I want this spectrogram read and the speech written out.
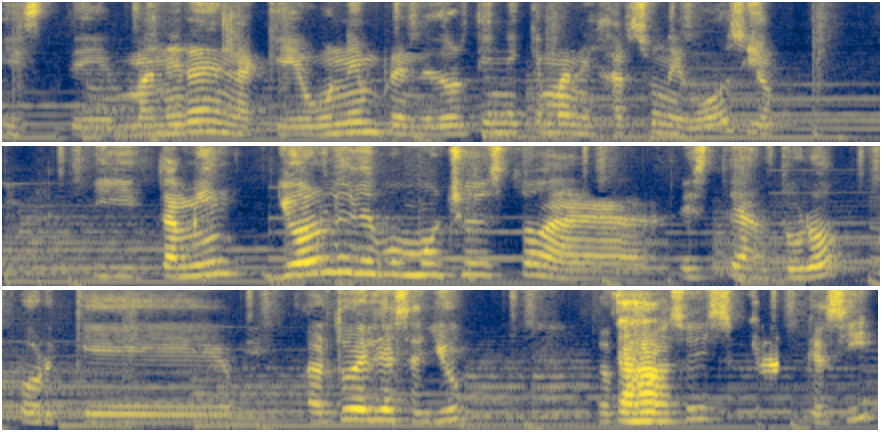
este, manera en la que un emprendedor tiene que manejar su negocio. Y también yo le debo mucho esto a este Arturo, porque Arturo Elias Ayub, ¿lo conoces? Creo que sí.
